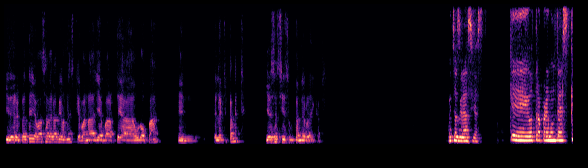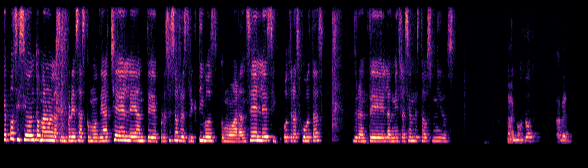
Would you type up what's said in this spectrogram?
y de repente ya vas a ver aviones que van a llevarte a Europa en, eléctricamente. Y ese sí es un cambio radical. Muchas gracias. Eh, otra pregunta es, ¿qué posición tomaron las empresas como DHL ante procesos restrictivos como aranceles y otras cuotas durante la administración de Estados Unidos? Ah, nosotros, a ver,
